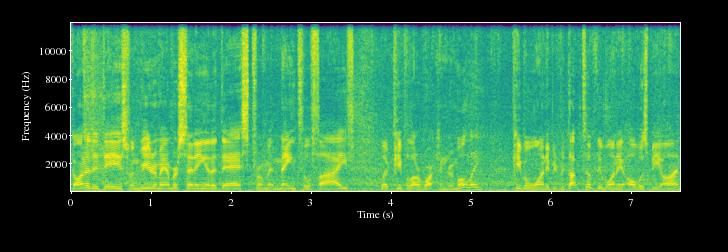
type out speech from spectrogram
Gone are the days when we remember sitting at a desk from 9 till 5, where people are working remotely, people want to be productive, they want to always be on,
